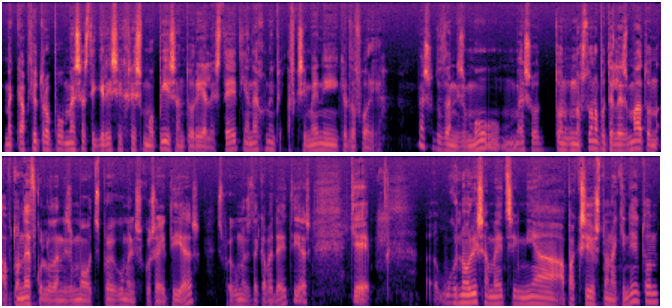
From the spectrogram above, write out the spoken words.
με κάποιο τρόπο μέσα στην κρίση χρησιμοποίησαν το real estate για να έχουν αυξημένη κερδοφορία. Μέσω του δανεισμού, μέσω των γνωστών αποτελεσμάτων από τον εύκολο δανεισμό της προηγούμενης 20 ετίας, της προηγούμενης 15 ετίας και γνωρίσαμε έτσι μια απαξίωση των ακινήτων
